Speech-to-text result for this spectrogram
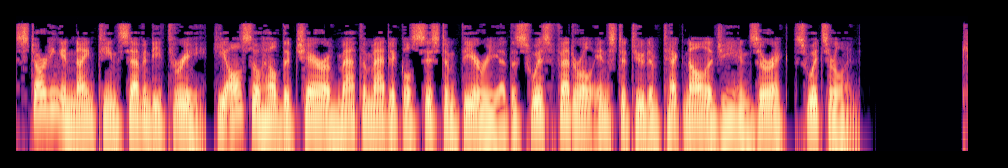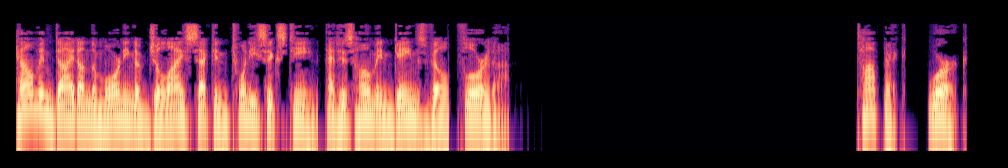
Starting in 1973, he also held the chair of mathematical system theory at the Swiss Federal Institute of Technology in Zurich, Switzerland. Kalman died on the morning of July 2, 2016, at his home in Gainesville, Florida. Work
